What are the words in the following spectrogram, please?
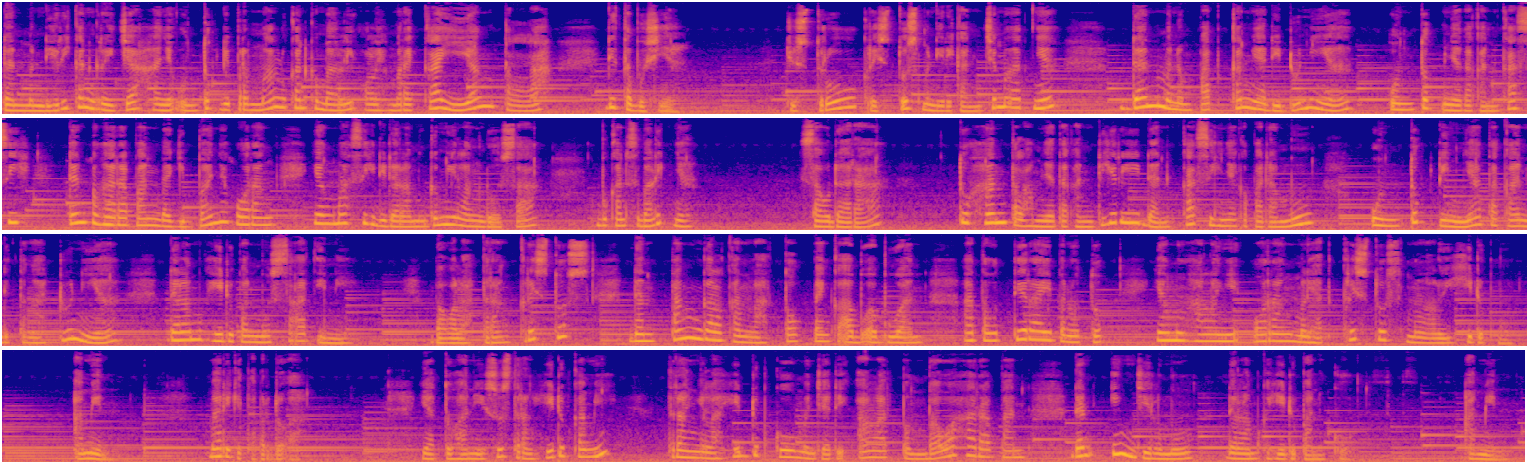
dan mendirikan gereja hanya untuk dipermalukan kembali oleh mereka yang telah ditebusnya. Justru Kristus mendirikan jemaatnya dan menempatkannya di dunia untuk menyatakan kasih dan pengharapan bagi banyak orang yang masih di dalam gemilang dosa, bukan sebaliknya. Saudara, Tuhan telah menyatakan diri dan kasihnya kepadamu untuk dinyatakan di tengah dunia dalam kehidupanmu saat ini. Bawalah terang Kristus dan tanggalkanlah topeng keabu-abuan atau tirai penutup yang menghalangi orang melihat Kristus melalui hidupmu. Amin. Mari kita berdoa. Ya Tuhan Yesus terang hidup kami, terangilah hidupku menjadi alat pembawa harapan dan Injilmu dalam kehidupanku. Amin.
